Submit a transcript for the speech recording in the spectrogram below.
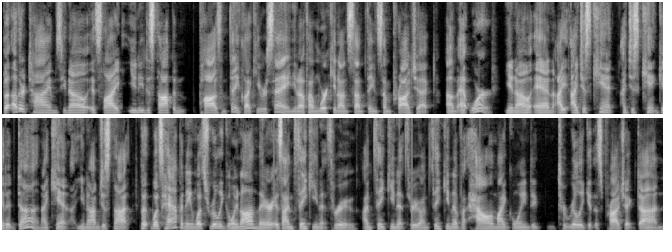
But other times you know it's like you need to stop and pause and think, like you were saying, you know, if I'm working on something, some project um, at work, you know, and I, I just can't, I just can't get it done. I can't, you know, I'm just not, but what's happening, what's really going on there is I'm thinking it through. I'm thinking it through. I'm thinking of how am I going to, to really get this project done?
